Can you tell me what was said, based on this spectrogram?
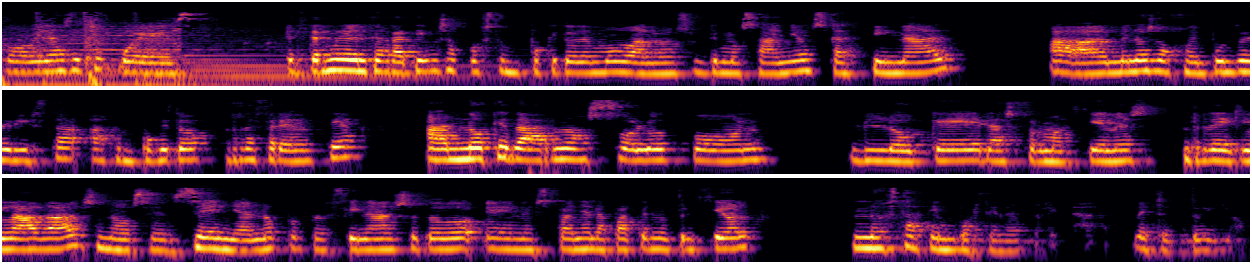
como bien has dicho, pues el término integrativo se ha puesto un poquito de moda en los últimos años, que al final, al menos bajo mi punto de vista, hace un poquito referencia a no quedarnos solo con lo que las formaciones regladas nos enseñan, ¿no? Porque al final, sobre todo en España, la parte de nutrición no está 100% actualizada, de tú y yo,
